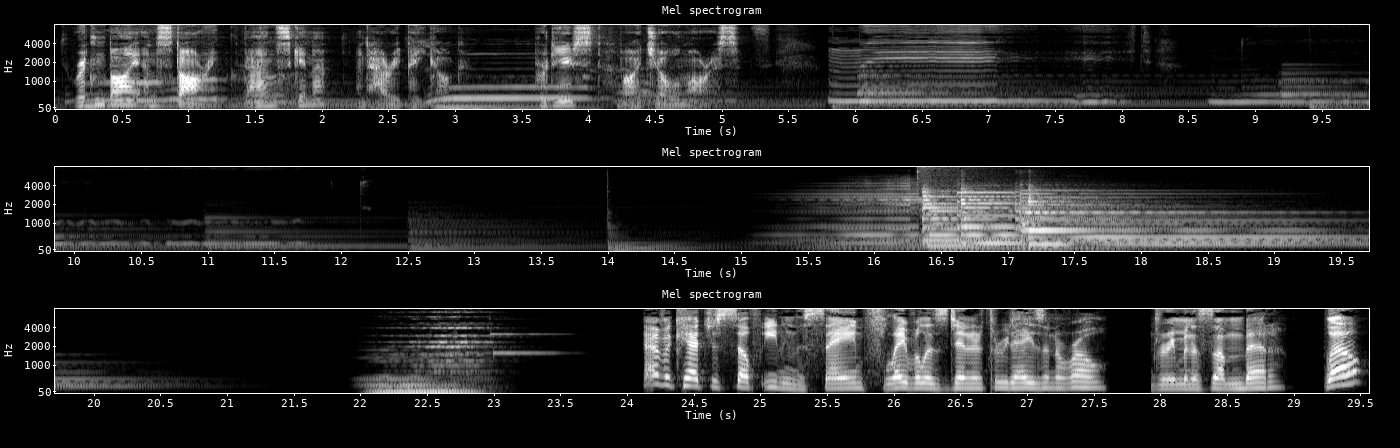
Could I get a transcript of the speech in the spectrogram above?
Written by and starring Dan Skinner and Harry Peacock. Produced by Joel Morris. Ever catch yourself eating the same flavorless dinner three days in a row? Dreaming of something better? Well,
